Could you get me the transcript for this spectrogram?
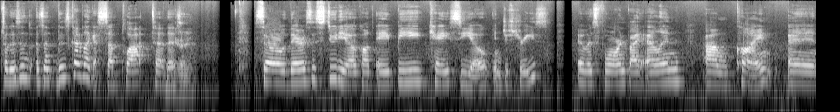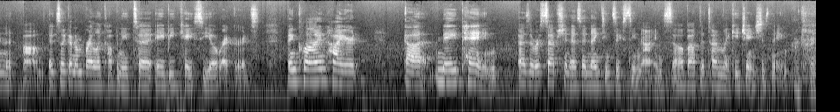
so this is this is kind of like a subplot to this. Okay. So there's a studio called ABKCO Industries. It was formed by Allen um, Klein, and um, it's like an umbrella company to ABKCO Records. And Klein hired uh, May Pang as a receptionist in 1969. So about the time like he changed his name. Okay.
